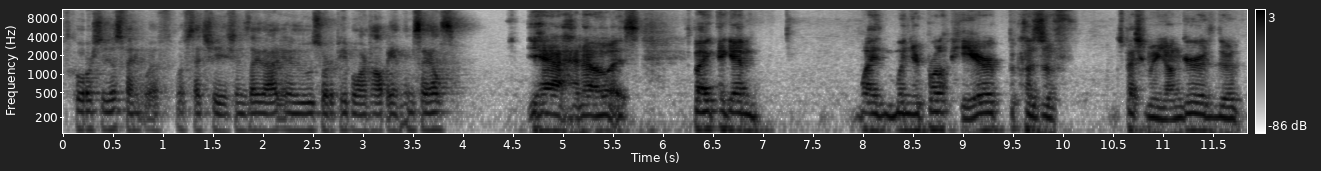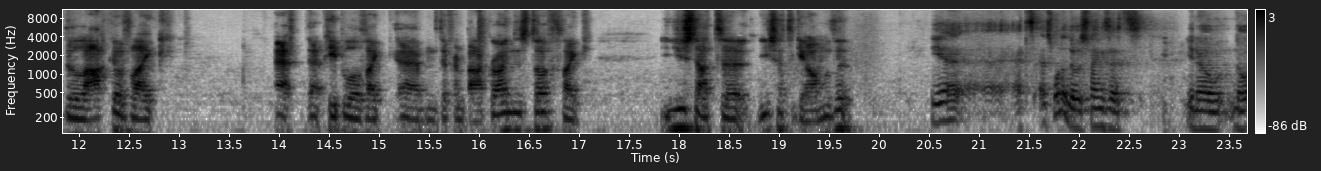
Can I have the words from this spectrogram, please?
Of course, you just think with with situations like that, you know, those sort of people aren't happy in themselves. Yeah, I know. It's but again, when when you're brought up here because of especially when you're younger, the the lack of like at, at people of like um, different backgrounds and stuff, like you just have to you just have to get on with it. Yeah, it's it's one of those things that's you know no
